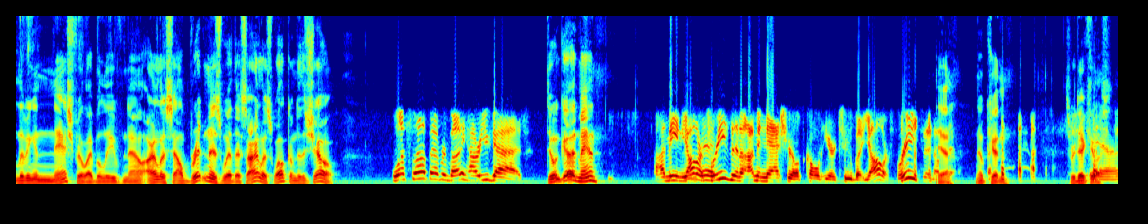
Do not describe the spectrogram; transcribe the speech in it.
living in Nashville, I believe now. Arliss Albritton is with us. Arliss, welcome to the show. What's up, everybody? How are you guys? Doing good, man. I mean, y'all are Good. freezing. I'm in Nashville. It's cold here too, but y'all are freezing up Yeah, there. no kidding. It's ridiculous. Yeah.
